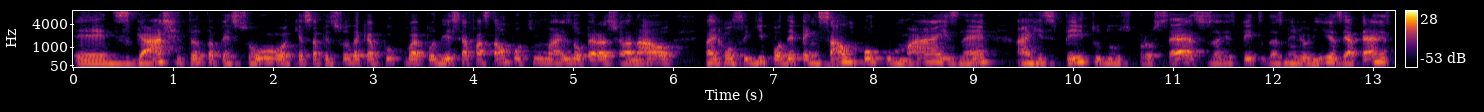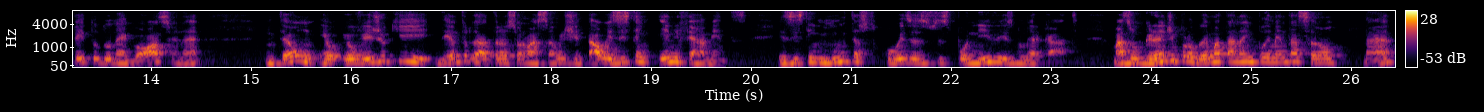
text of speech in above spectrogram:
é, desgaste tanto a pessoa, que essa pessoa daqui a pouco vai poder se afastar um pouquinho mais do operacional, vai conseguir poder pensar um pouco mais, né, a respeito dos processos, a respeito das melhorias e até a respeito do negócio, né, então, eu, eu vejo que dentro da transformação digital existem N ferramentas, existem muitas coisas disponíveis no mercado, mas o grande problema está na implementação, né?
